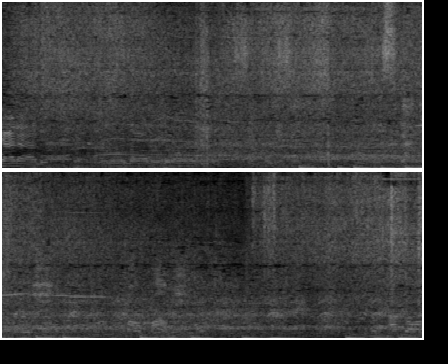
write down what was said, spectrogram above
က်ထားတာလို့လာလေ ဆရာကြီးတို့ပေါက်ပါမယ်ဒါတော့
